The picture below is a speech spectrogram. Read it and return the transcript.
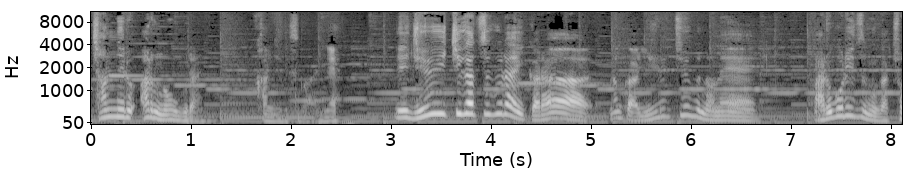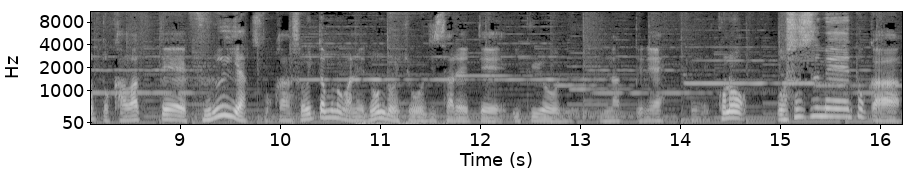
チャンネルあるのぐらいの感じですからね。で、11月ぐらいから、なんか YouTube のね、アルゴリズムがちょっと変わって、古いやつとかそういったものがね、どんどん表示されていくようになってね、このおすすめとか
